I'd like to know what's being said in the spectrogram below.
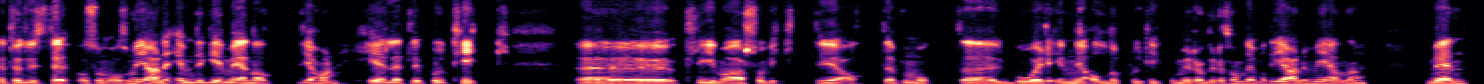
Det, og, så og som gjerne MDG mene at de har en helhetlig politikk. Eh, klima er så viktig at det på en måte går inn i alle politikkområder. Sånn. Det må de gjerne mene. Men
